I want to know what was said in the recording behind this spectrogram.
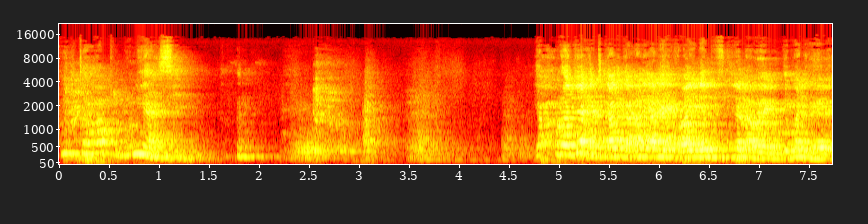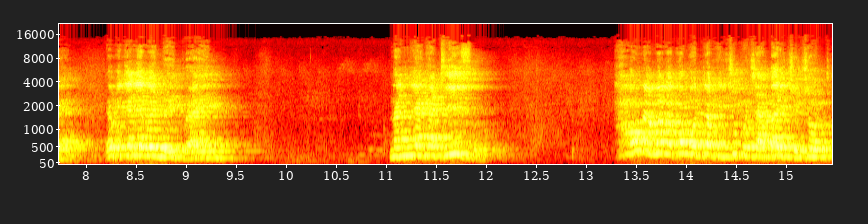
kuita watu dunia nzima. Ya, Unajua katika hali hali ya kawaida, hebu fikiria na wewe, ungekuwa nimeelewa. Hebu jalia wewe ndio Ibrahim. Na nyakati hizo hauna maana kwamba unataka kichupo cha habari chochote.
